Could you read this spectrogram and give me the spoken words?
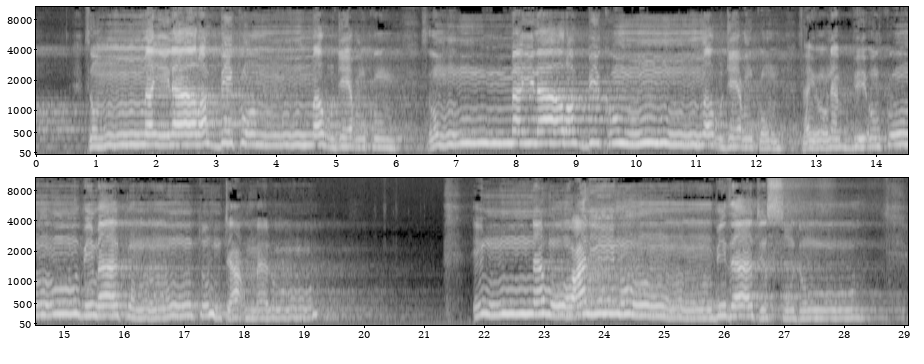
ثم إلى ربكم مرجعكم. ثم إلى ربكم مرجعكم. فينبئكم بما كنتم تعملون. إنه عليم بذات الصدور.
